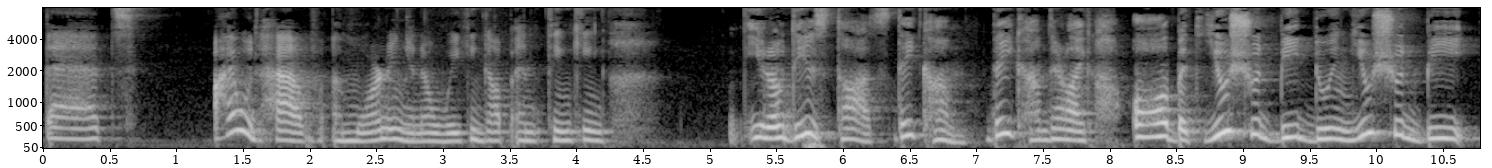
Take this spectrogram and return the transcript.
That I would have a morning, you know, waking up and thinking, you know these thoughts they come they come. They're like oh but you should be doing you should be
